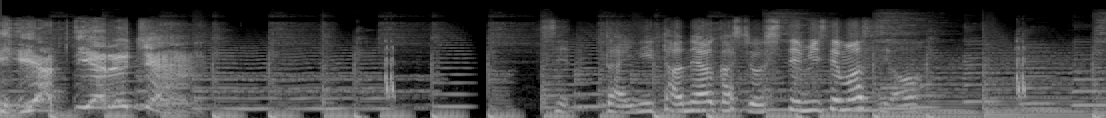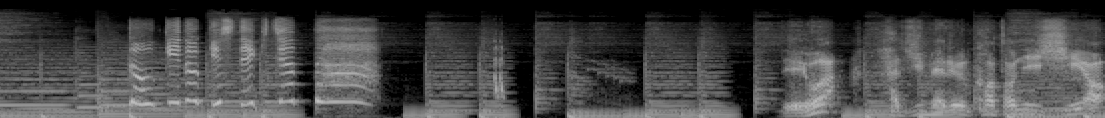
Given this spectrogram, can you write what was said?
やってやるじゃん。絶対に種明かしをしてみせますよ。ドキドキしてきちゃった。では始めることにしよ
